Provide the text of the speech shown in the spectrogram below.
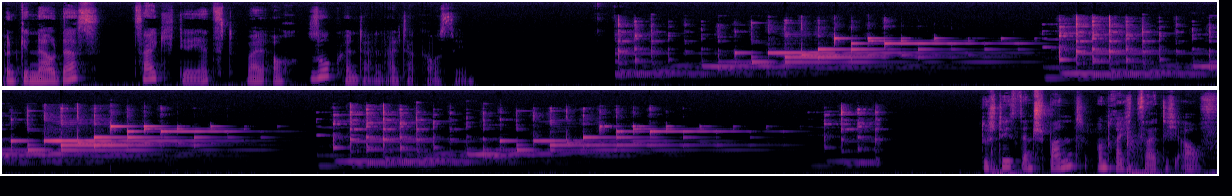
Und genau das zeige ich dir jetzt, weil auch so könnte ein Alltag aussehen. Du stehst entspannt und rechtzeitig auf.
